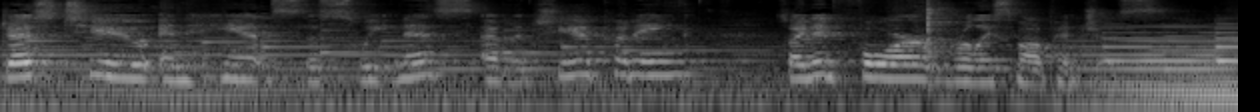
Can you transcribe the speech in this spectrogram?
just to enhance the sweetness of the chia pudding. So I did four really small pinches.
